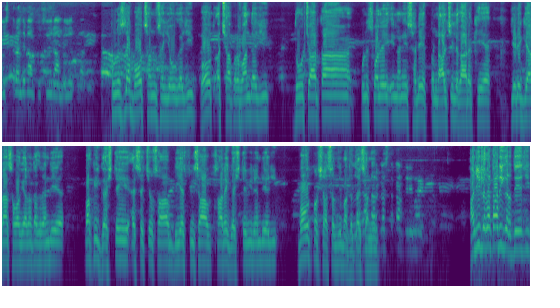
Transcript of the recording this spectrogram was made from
ਜਿਸ ਤਰ੍ਹਾਂ ਦੇ ਨਾਲ ਤੁਸੀਂ ਰਾਮਲੀਲਾ ਚਲਾ ਰਹੇ ਹੋ? ਪੁਲਿਸ ਦਾ ਬਹੁਤ ਸਾਨੂੰ ਸਹਿਯੋਗ ਹੈ ਜੀ ਬਹੁਤ ਅੱਛਾ ਪ੍ਰਬੰਧ ਹੈ ਜੀ। ਦੋ ਚਾਰ ਤਾਂ ਪੁਲਿਸ ਵਾਲੇ ਇਹਨਾਂ ਨੇ ਸਾਡੇ ਪੰਡਾਲ 'ਚ ਲਗਾ ਰੱਖੇ ਹੈ ਜਿਹੜੇ 11 ਸਵਾ 11 ਤੱਕ ਰਹਿੰਦੇ ਆ। ਬਾਕੀ ਗਸ਼ਤੇ ਐਸਐਚਓ ਸਾਹਿਬ ਡੀਐਸਪੀ ਸਾਹਿਬ ਸਾਰੇ ਗਸ਼ਤੇ ਵੀ ਰਹਿੰਦੇ ਆ ਜੀ। ਬਹੁਤ ਪ੍ਰਸ਼ਾਸਨ ਦੀ ਮਦਦ ਹੈ ਸਾਨੂੰ। ਹਾਂਜੀ ਲਗਾਤਾਰ ਹੀ ਕਰਦੇ ਆ ਜੀ।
